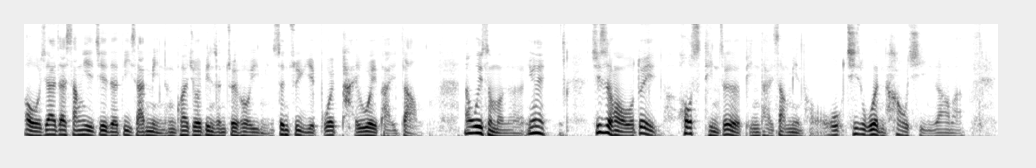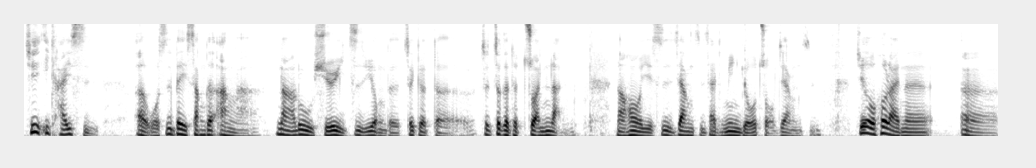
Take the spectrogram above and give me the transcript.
哦，我现在在商业界的第三名，很快就会变成最后一名，甚至于也不会排位排到。那为什么呢？因为其实哦，我对 hosting 这个平台上面哦，我其实我很好奇，你知道吗？其实一开始，呃，我是被 SoundOn 啊纳入学以致用的这个的这这个的专栏，然后也是这样子在里面游走这样子。结果后来呢，呃，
